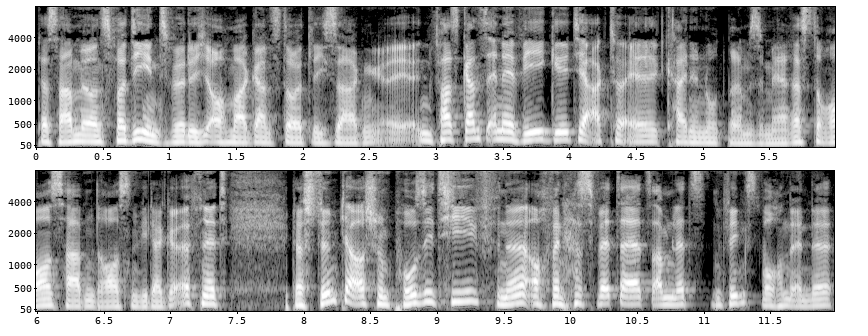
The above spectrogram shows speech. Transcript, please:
Das haben wir uns verdient, würde ich auch mal ganz deutlich sagen. In fast ganz NRW gilt ja aktuell keine Notbremse mehr. Restaurants haben draußen wieder geöffnet. Das stimmt ja auch schon positiv, ne? auch wenn das Wetter jetzt am letzten Pfingstwochenende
